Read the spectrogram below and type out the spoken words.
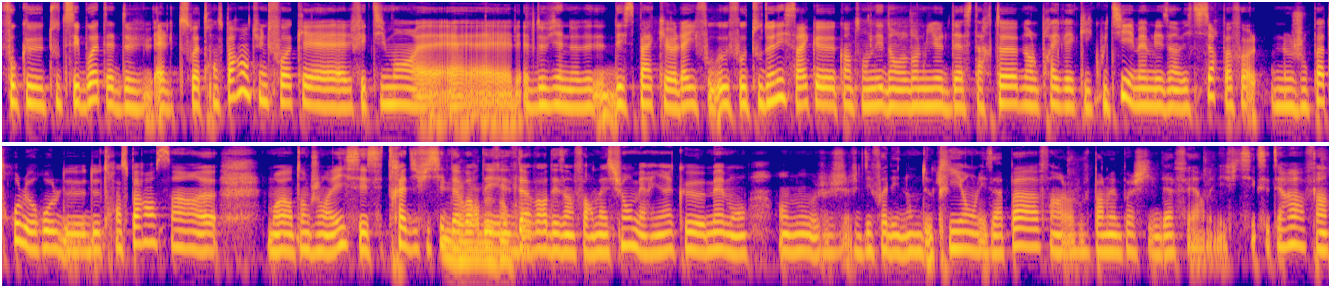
faut que toutes ces boîtes elles, elles soient transparentes une fois qu'elles effectivement elles, deviennent des SPAC. Là, il faut, il faut tout donner. C'est vrai que quand on est dans, dans, le milieu de la start-up, dans le private equity et même les investisseurs, parfois ne jouent pas trop le rôle de, de transparence. Hein. Euh, moi, en tant que journaliste, c'est très difficile d'avoir des, d'avoir des, informations, mais rien que même en, en des fois des nombres de clients, on les a pas. Enfin, je ne parle même pas chiffre d'affaires, bénéfices, etc. Enfin,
